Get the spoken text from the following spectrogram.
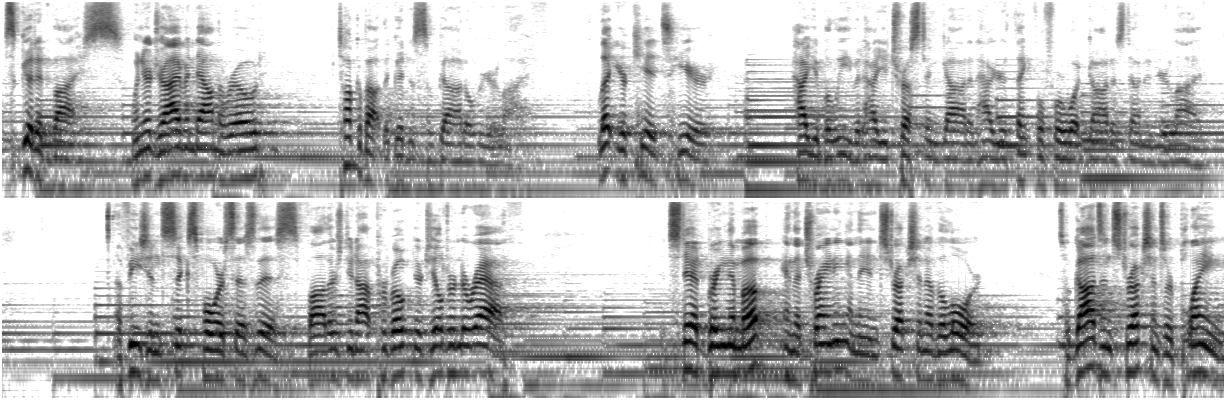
It's good advice. When you're driving down the road, talk about the goodness of God over your life. Let your kids hear how you believe it, how you trust in God, and how you're thankful for what God has done in your life. Ephesians 6 4 says this Fathers, do not provoke their children to wrath. Instead, bring them up in the training and the instruction of the Lord. So, God's instructions are plain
